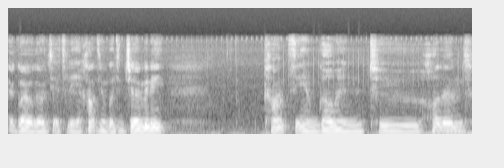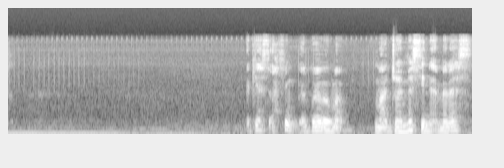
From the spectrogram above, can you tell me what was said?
Aguero going to Italy. I can't see him going to Germany. Can't see him going to Holland. I guess I think Aguero might might join Messi in MLS,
